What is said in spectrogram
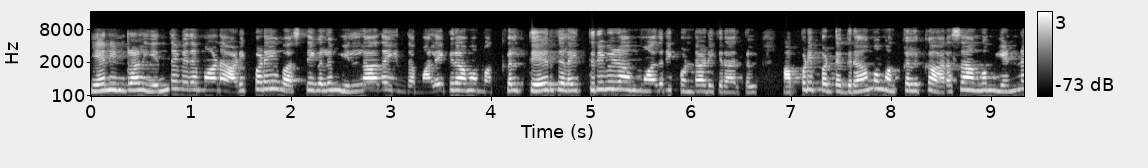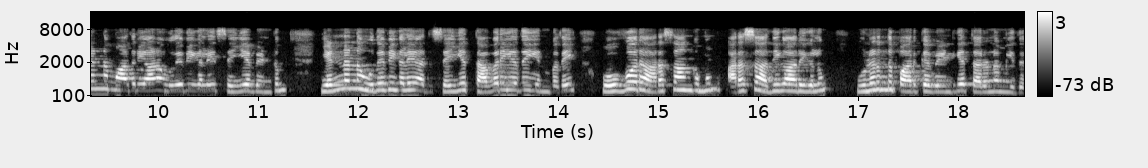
ஏனென்றால் எந்த விதமான அடிப்படை வசதிகளும் இல்லாத இந்த மலை கிராம மக்கள் தேர்தலை திருவிழா மாதிரி கொண்டாடுகிறார்கள். அப்படிப்பட்ட கிராம மக்களுக்கு அரசாங்கம் என்னென்ன மாதிரியான உதவிகளை செய்ய வேண்டும் என்னென்ன உதவிகளை அது செய்ய தவறியது என்பதை ஒவ்வொரு அரசாங்கமும் அரசு அதிகாரிகளும் உணர்ந்து பார்க்க வேண்டிய தருணம் இது.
